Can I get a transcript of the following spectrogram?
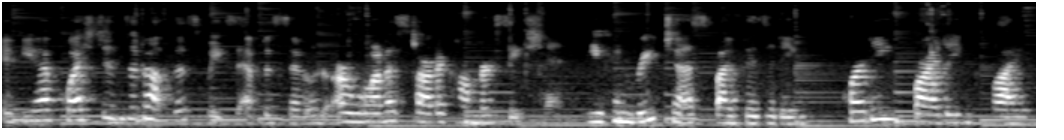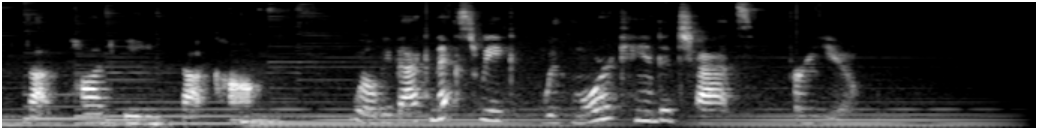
If you have questions about this week's episode or want to start a conversation, you can reach us by visiting QWERTYWritingLife.podbean.com. We'll be back next week with more candid chats for you.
